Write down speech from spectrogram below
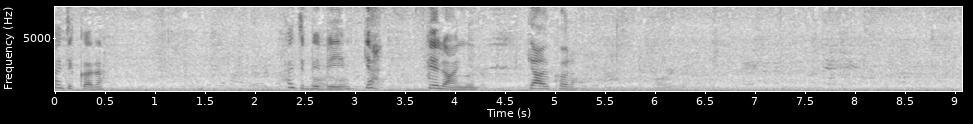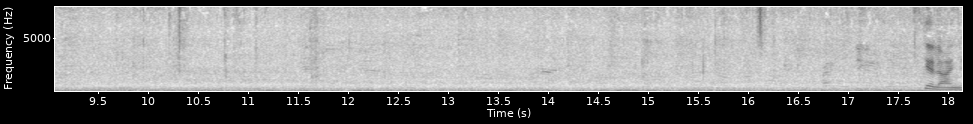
Hadi kara. Hadi bebeğim gel. Gel anne. Gel kara. Gel anne.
